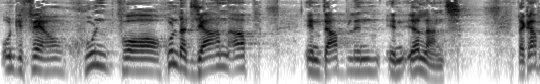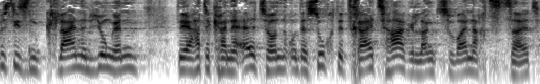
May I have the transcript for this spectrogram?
ungefähr vor 100 Jahren ab in Dublin in Irland. Da gab es diesen kleinen Jungen, der hatte keine Eltern und er suchte drei Tage lang zur Weihnachtszeit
